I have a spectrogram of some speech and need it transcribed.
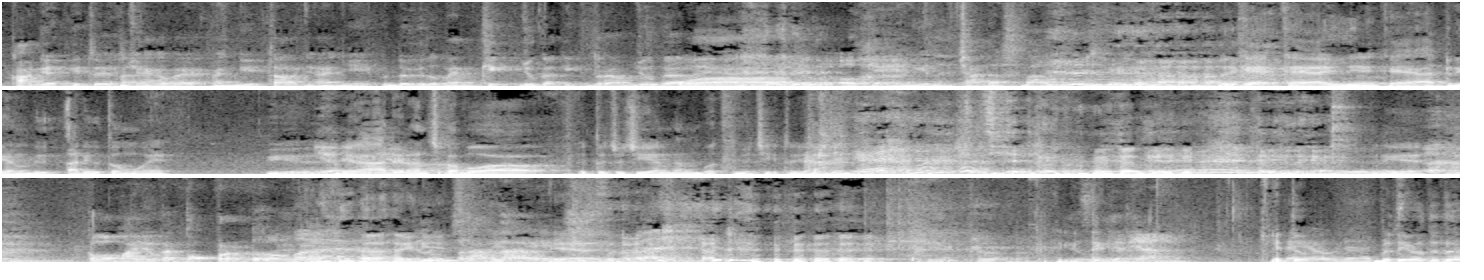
kaget gitu ya Hah? cewek main gitar nyanyi udah gitu main kick juga kick drum juga Wow. oke Wah, gila cadas banget Jadi kayak kayak ini ya, kayak Adrian Adi Utomo ya. Iya Iya. Dia kan Adrian kan suka bawa itu cucian kan buat nyuci itu ya. Iya. kalau Mayo kan koper tuh Koper. ya. Iya. sangar Iya. gitu sekiannya Kira Itu ya udah. berarti waktu itu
